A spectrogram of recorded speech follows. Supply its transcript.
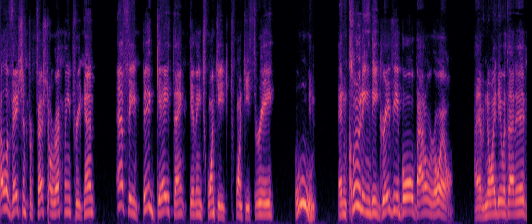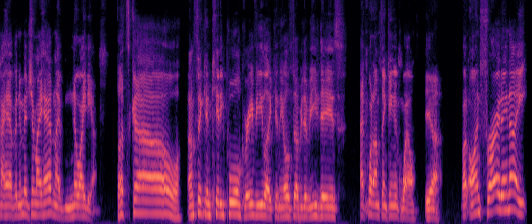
Elevation Professional Wrestling present Effie Big Gay Thanksgiving 2023. Ooh. a including the Gravy Bowl Battle Royal. I have no idea what that is. I have an image in my head and I have no idea. Let's go. I'm thinking kiddie pool gravy like in the old WWE days. That's what I'm thinking as well. Yeah. But on Friday night,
